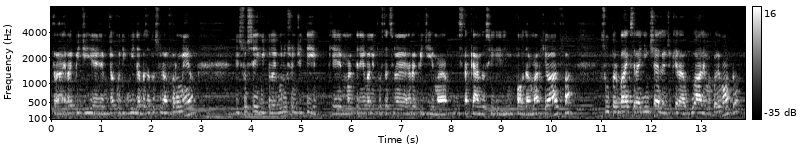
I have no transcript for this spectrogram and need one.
tra RPG e un gioco di guida basato sull'Alfa Romeo, il suo seguito Evolution GT che manteneva l'impostazione RPG ma distaccandosi un po' dal marchio Alpha, Superbikes Riding Challenge che era uguale ma con le moto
